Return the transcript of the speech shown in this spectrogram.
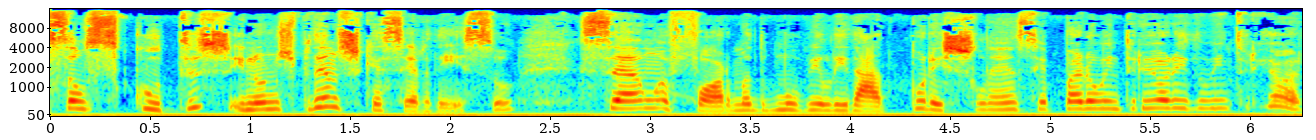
que são scoots, e não nos podemos esquecer disso, são a forma de mobilidade por excelência para o interior e do interior.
